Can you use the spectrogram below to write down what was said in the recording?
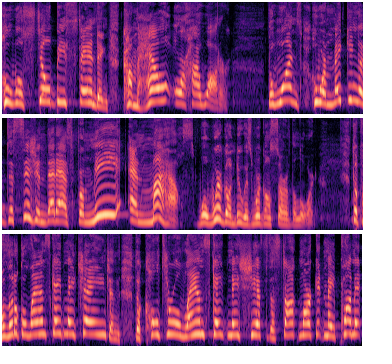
who will still be standing come hell or high water, the ones who are making a decision that, as for me and my house, what we're going to do is we're going to serve the Lord. The political landscape may change and the cultural landscape may shift, the stock market may plummet,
